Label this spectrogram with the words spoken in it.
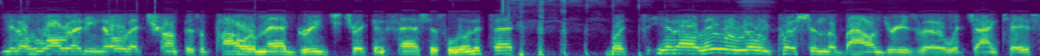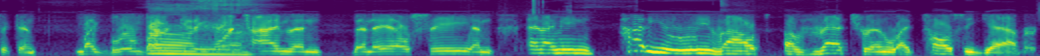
you know, who already know that Trump is a power mad, greed stricken fascist lunatic. but, you know, they were really pushing the boundaries there with John Kasich and Mike Bloomberg Oh, getting more time than, than AOC. And, and I mean, how do you leave out a veteran like Tulsi Gabbard?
